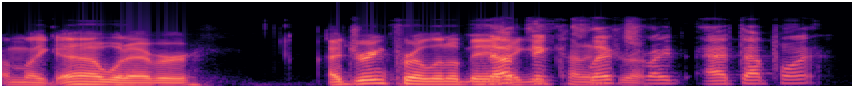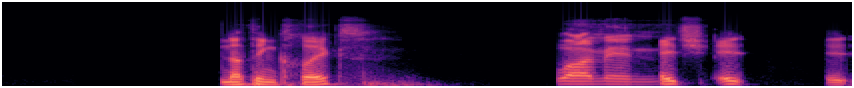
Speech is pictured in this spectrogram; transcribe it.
I'm like, uh, whatever. I drink for a little bit. I Nothing get clicks of right at that point. Nothing clicks. Well, I mean, It sh- it it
